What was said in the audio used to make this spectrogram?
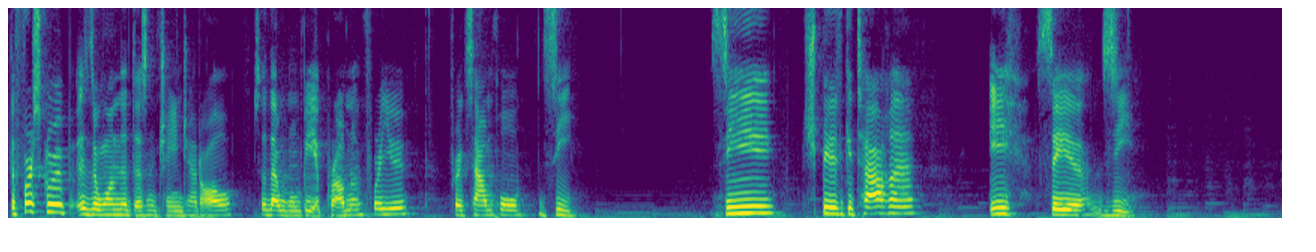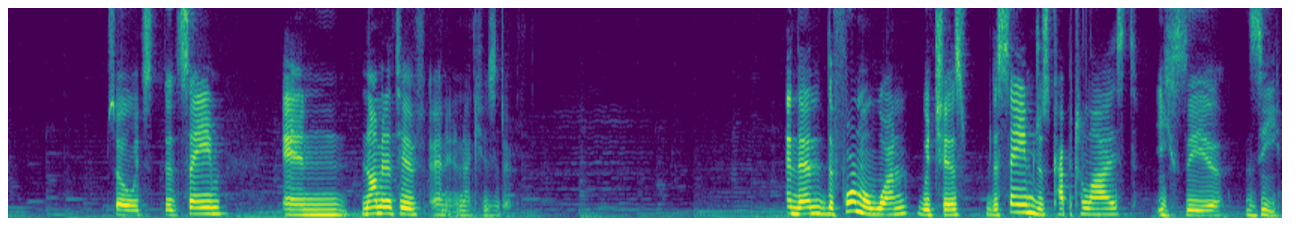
The first group is the one that doesn't change at all, so that won't be a problem for you. For example, sie. Sie spielt Gitarre, ich sehe sie. So it's the same in nominative and in accusative. And then the formal one, which is the same, just capitalized, ich sehe sie.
